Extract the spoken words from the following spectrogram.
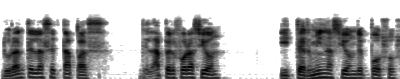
durante las etapas de la perforación y terminación de pozos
